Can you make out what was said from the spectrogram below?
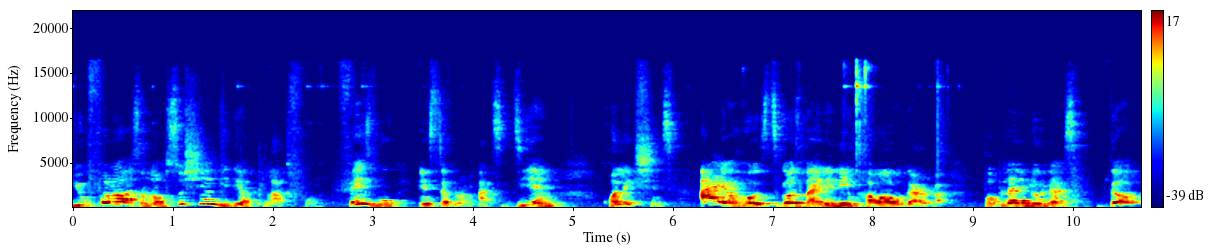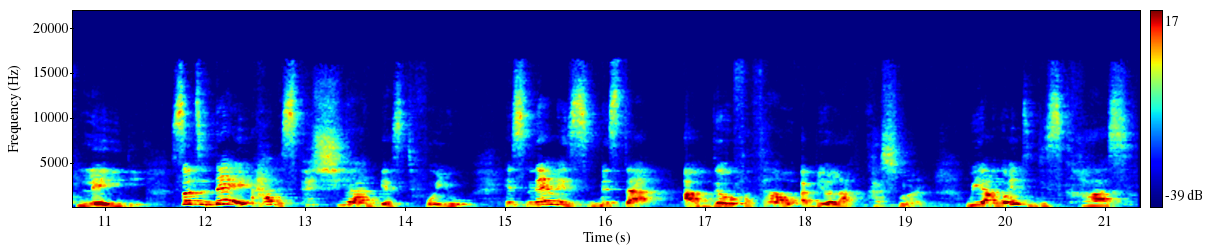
you follow us on our social media platform Facebook, Instagram at DM Collections. I, your host, goes by the name Hawa Garba, popularly known as The Lady. So today I have a special guest for you. His name is Mr. Abdel Fattah Abiola Cashman. We are going to discuss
